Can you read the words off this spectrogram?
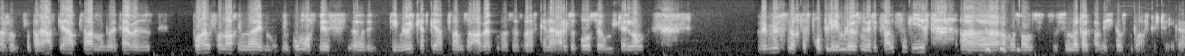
also separat gehabt haben und wir teilweise vorher schon auch immer im, im Homeoffice die Möglichkeit gehabt haben zu arbeiten. Also es war keine allzu große Umstellung. Wir müssen noch das Problem lösen, wer die Pflanzen gießt, äh, aber sonst sind wir da, glaube ich, ganz gut aufgestellt. Ja.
